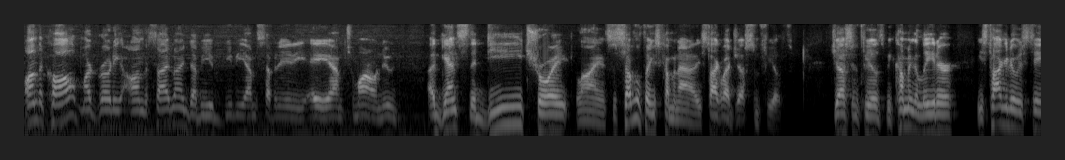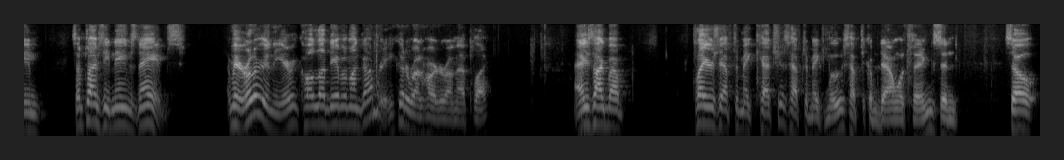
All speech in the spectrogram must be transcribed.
on the call. Mark Grote on the sideline. WBBM 780 AM tomorrow noon against the Detroit Lions. So several things coming out of it. Talk about Justin Fields. Justin Fields becoming a leader. He's talking to his team. Sometimes he names names. I mean, earlier in the year, he called out David Montgomery. He could have run harder on that play. And he's talking about players have to make catches, have to make moves, have to come down with things. And so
